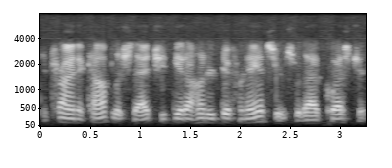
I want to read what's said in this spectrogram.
to try and accomplish that, you'd get hundred different answers without question.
